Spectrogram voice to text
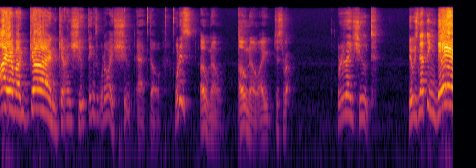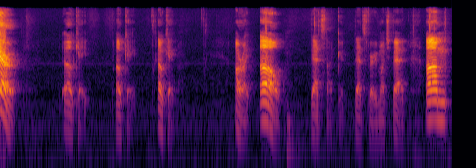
I have a gun! Can I shoot things? What do I shoot at, though? What is... Oh, no. Oh, no. I just... What did I shoot? There was nothing there! Okay. Okay. Okay. Alright. Oh. That's not good. That's very much bad. Um,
